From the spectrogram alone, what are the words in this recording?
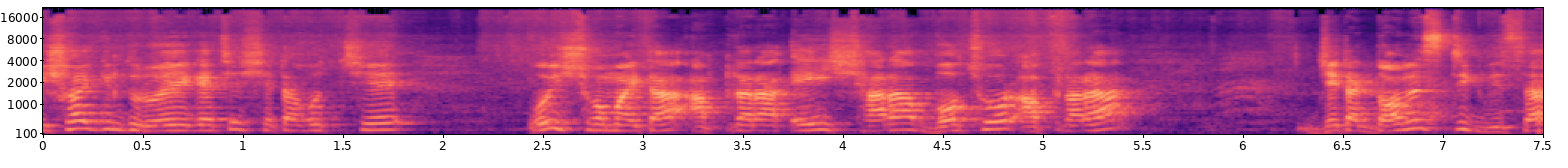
বিষয় কিন্তু রয়ে গেছে, সেটা হচ্ছে ওই সময়টা আপনারা এই সারা বছর আপনারা যেটা ডোমেস্টিক ভিসা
